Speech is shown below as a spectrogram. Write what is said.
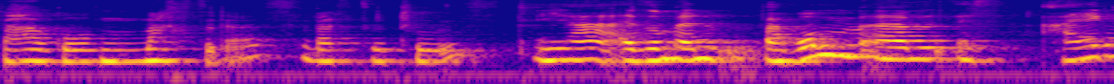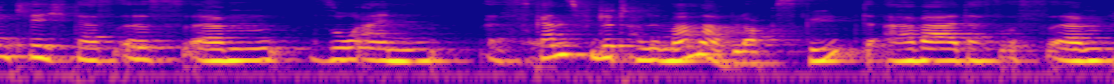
Warum machst du das, was du tust? Ja, also mein Warum ähm, ist eigentlich, dass es ähm, so ein, es ganz viele tolle Mama-Blogs gibt, aber das ist ähm,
